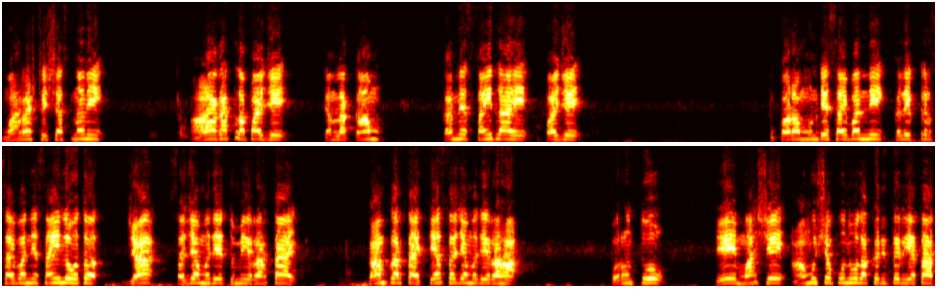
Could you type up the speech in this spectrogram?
महाराष्ट्र शासनाने आळा घातला पाहिजे. त्यांना काम करण्यास सांगितलं आहे पाहिजे. तुकाराम मुंडे साहेबांनी कलेक्टर साहेबांनी सांगितलं होतं ज्या सजामध्ये तुम्ही राहताय काम करताय त्या सजामध्ये राहा. परंतु हे मासे आमुष्या पुनवला कधीतरी येतात.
